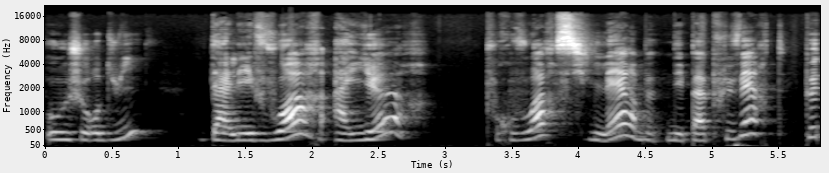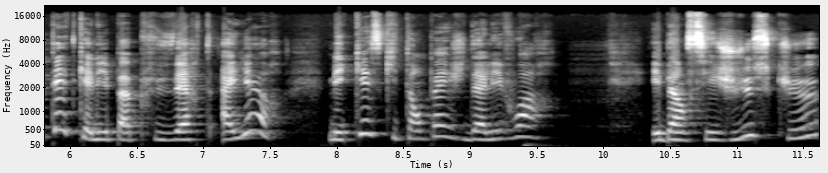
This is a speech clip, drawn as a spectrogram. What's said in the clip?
aujourd'hui d'aller voir ailleurs pour voir si l'herbe n'est pas plus verte? Peut-être qu'elle n'est pas plus verte ailleurs, mais qu'est-ce qui t'empêche d'aller voir? Eh bien, c'est juste que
